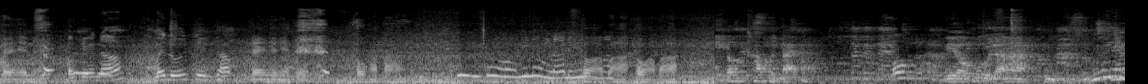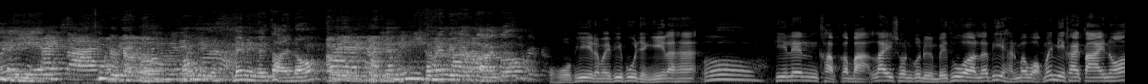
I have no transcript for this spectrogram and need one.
ใจเย็นโอเคนะไม่รู้จริงครับใจเย็นใจเย็นโทรหาป้าพี่หนุ่มแล้วดิโทรหาป้าโทรหาป้าต้องฆ่าคนตายปะพี่เขาพูดแล้วอะพูดเดีย วกันเนาะไม่มีไม่มีใครตายเนาะถ้าไม่มีใครตายก็โอ้โหพี่ทำไมพี่พูดอย่างนี้ล่ะฮะ โอ้ พี่เล่นขับกระบะไล่ชนคนอื่นไปทั่ว แล้วพี่หันมาบอกไม่มีใครตายเนาะ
